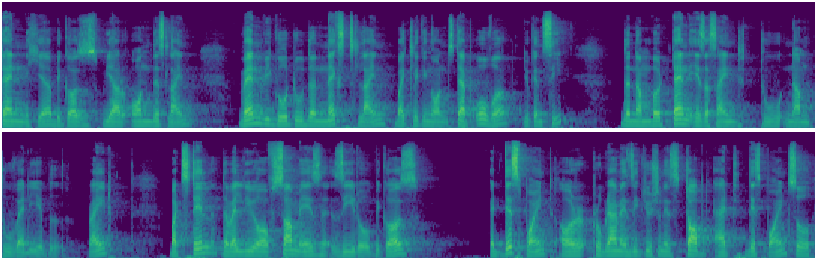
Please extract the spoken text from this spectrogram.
10 here because we are on this line. When we go to the next line by clicking on step over, you can see the number 10 is assigned to num2 variable, right? But still the value of sum is 0 because at this point our program execution is stopped at this point. So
